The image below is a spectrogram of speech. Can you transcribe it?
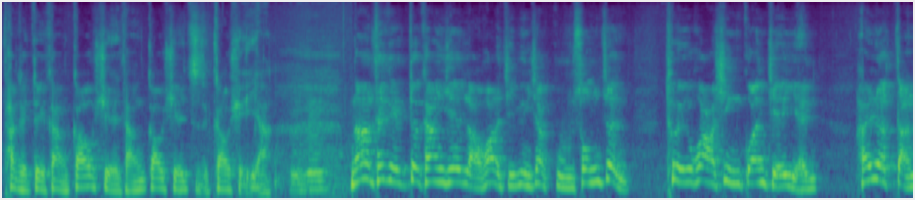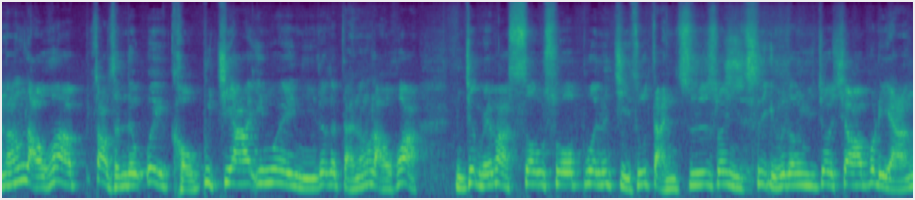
它可以对抗高血糖、高血脂、高血压。嗯哼。然后它可以对抗一些老化的疾病，像骨松症、退化性关节炎。还有胆囊老化造成的胃口不佳，因为你这个胆囊老化，你就没办法收缩，不能挤出胆汁，所以你吃油的东西就消化不良，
